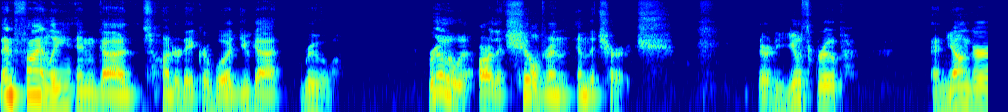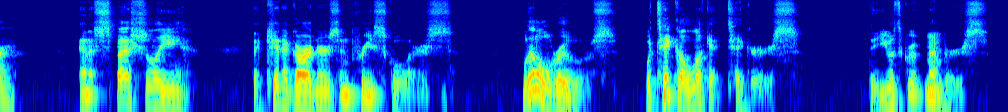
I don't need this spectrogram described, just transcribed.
Then finally, in God's hundred acre wood, you got Roo. Roo are the children in the church. They're the youth group and younger, and especially the kindergartners and preschoolers. Little Roos would take a look at Tiggers, the youth group members,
